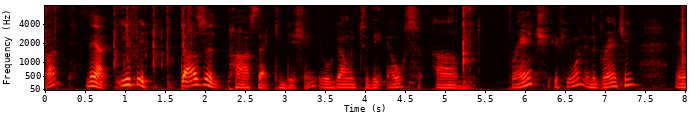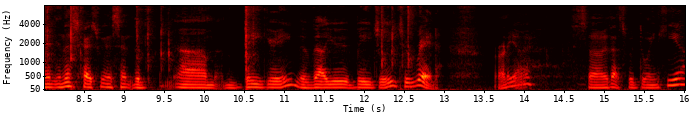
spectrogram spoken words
right? Now if it doesn't pass that condition it will go into the else um, branch if you want in the branching. And in this case we're going to set the um, BG, the value BG to red. Radio so that's what we're doing here.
